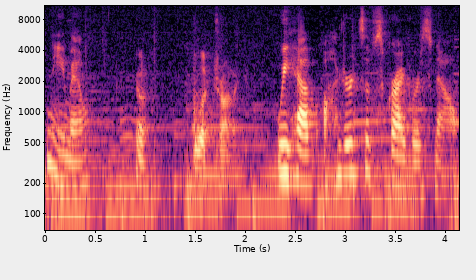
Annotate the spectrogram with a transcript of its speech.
An email. yeah, electronic. We have 100 subscribers now.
